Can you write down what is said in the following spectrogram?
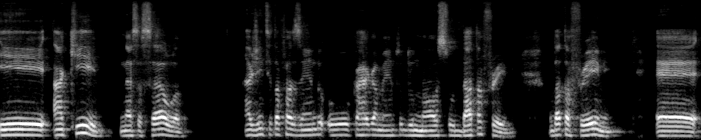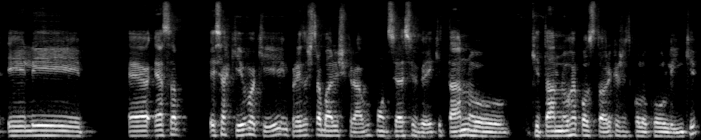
E aqui, nessa célula, a gente está fazendo o carregamento do nosso data frame. O data frame, é, ele é essa, esse arquivo aqui, empresas de trabalho escravo.csv, que está no, que tá no repositório que a gente colocou o link.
